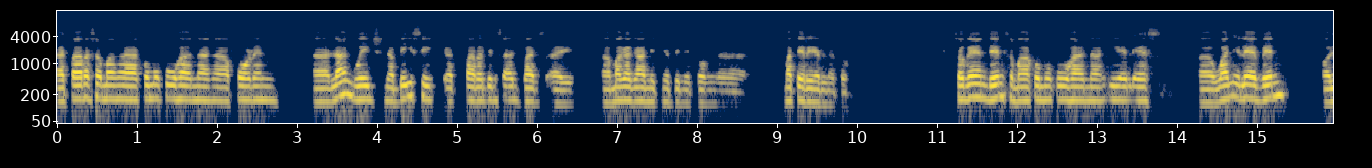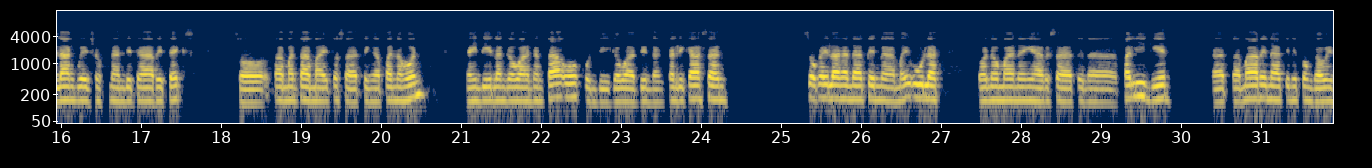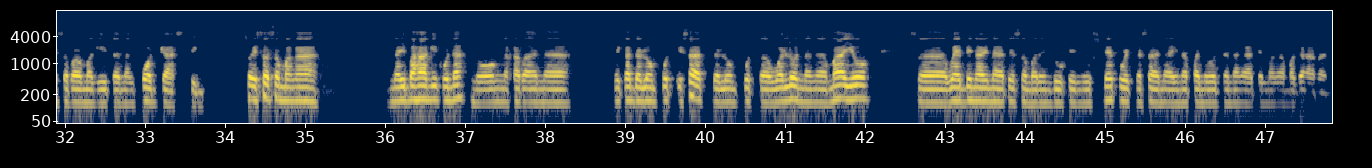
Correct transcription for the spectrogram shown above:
at para sa mga kumukuha ng uh, foreign uh, language na basic at para din sa advanced ay uh, magagamit nyo din itong uh, material na to. So gayon din sa mga kumukuha ng ELS uh, 111 o Language of Non-Literary Text. So, tama-tama ito sa ating uh, panahon na hindi lang gawa ng tao, kundi gawa din ng kalikasan. So, kailangan natin na uh, may ulat kung ano man nangyari sa ating uh, paligid at uh, maaari natin itong gawin sa pamamagitan ng podcasting. So, isa sa mga naibahagi ko na noong nakaraan na ikadalamput isa at dalamput walo ng uh, Mayo sa webinar natin sa Marinduque News Network na sana ay napanood na ng ating mga mag-aaral.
